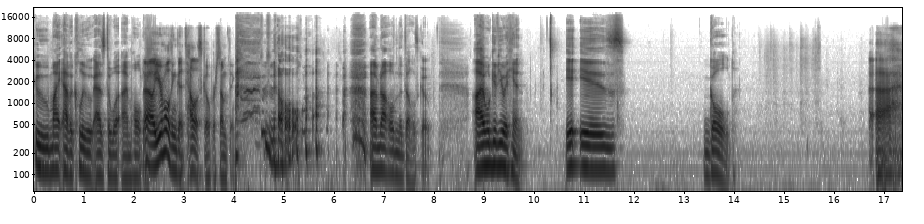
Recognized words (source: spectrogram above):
who might have a clue as to what I'm holding. oh, you're holding a telescope or something. no. I'm not holding a telescope. I will give you a hint. It is gold. Uh,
